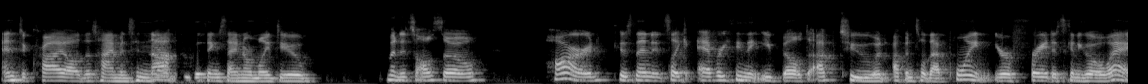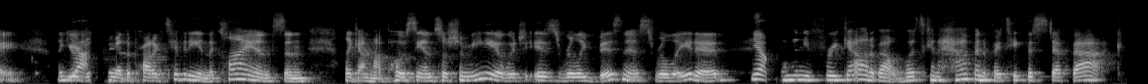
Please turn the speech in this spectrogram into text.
and to cry all the time and to not yeah. do the things I normally do. But it's also hard because then it's like everything that you built up to up until that point, you're afraid it's going to go away. Like you're just talking about the productivity and the clients, and like I'm not posting on social media, which is really business related. Yeah. And then you freak out about what's going to happen if I take this step back.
